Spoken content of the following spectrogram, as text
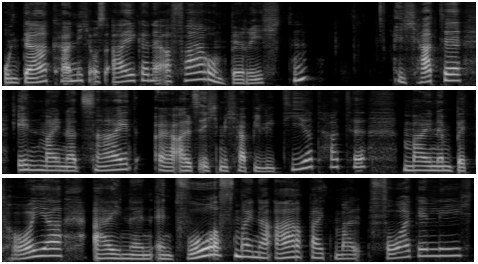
Und da kann ich aus eigener Erfahrung berichten, ich hatte in meiner Zeit, äh, als ich mich habilitiert hatte, meinem Betreuer einen Entwurf meiner Arbeit mal vorgelegt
